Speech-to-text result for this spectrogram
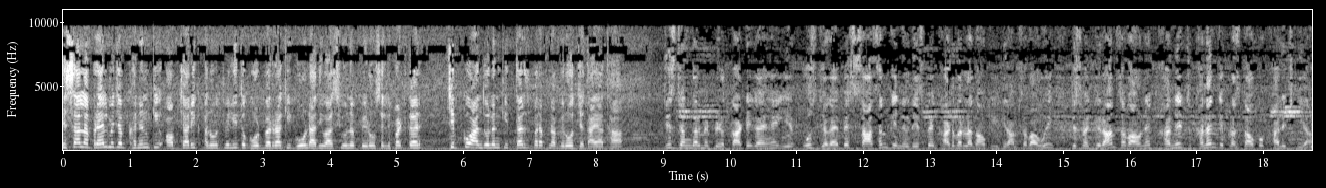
इस साल अप्रैल में जब खनन की औपचारिक अनुमति मिली तो घोटबर्रा की गोंड आदिवासियों ने पेड़ों से लिपटकर चिपको आंदोलन की तर्ज पर अपना विरोध जताया था। जिस जंगल में पेड़ काटे गए हैं, ये उस जगह पे शासन के निर्देश पे घाटबरला गाँव की ग्राम सभा हुई, जिसमें ग्राम सभाओं ने खनिज, खनन के प्रस्ताव को खारिज किया।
